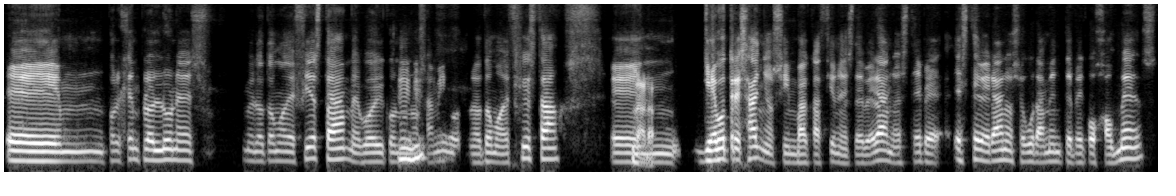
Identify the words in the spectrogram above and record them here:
em, por ejemplo, el lunes me lo tomo de fiesta, me voy con unos amigos, me lo tomo de fiesta. Em, llevo tres años sin vacaciones de verano. Este, este verano seguramente me coja un mes.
